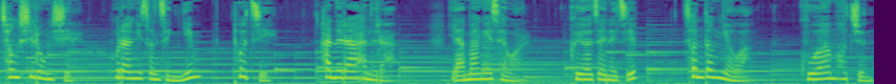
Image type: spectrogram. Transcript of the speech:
청실홍실, 호랑이 선생님, 토지, 하늘아 하늘아, 야망의 세월, 그 여자 네 집, 선덕여왕, 구암 허준,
